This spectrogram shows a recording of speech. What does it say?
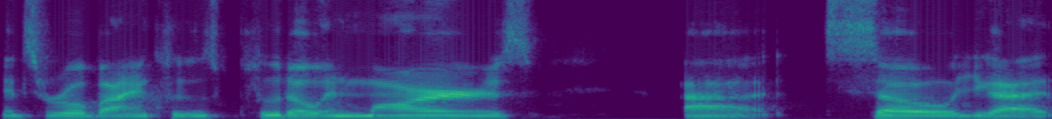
it's ruled by includes Pluto and Mars. Uh, so you got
